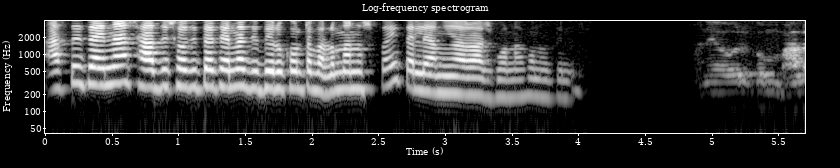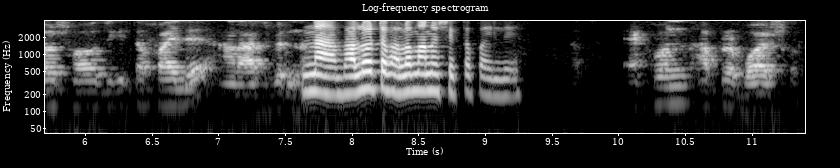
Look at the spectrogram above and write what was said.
আসতে চাই না সাহায্য সহযোগিতা চাই না যদি এরকমটা ভালো মানুষ পাই তাহলে আমি আর আসব না কোনোদিন। মানে ওরকম ভালো সহযোগিতা পাইলে আর আসবেন না? না ভালো একটা ভালো মানুষ একটা পাইলে। এখন আপনার বয়স কত?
